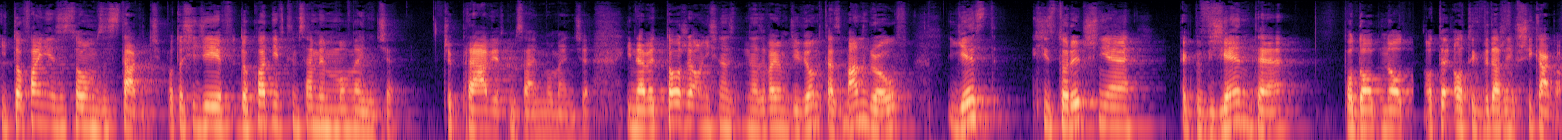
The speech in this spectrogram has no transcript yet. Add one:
i to fajnie ze sobą zestawić, bo to się dzieje w, dokładnie w tym samym momencie, czy prawie w tym samym momencie. I nawet to, że oni się nazywają dziewiątka z Mangrove, jest historycznie jakby wzięte podobno o, te, o tych wydarzeń w Chicago.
